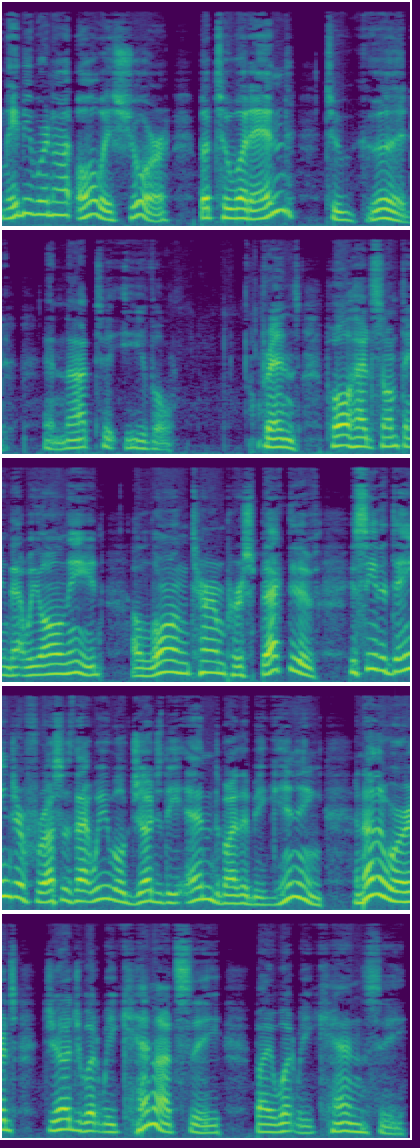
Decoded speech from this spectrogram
maybe we're not always sure, but to what end? To good and not to evil. Friends, Paul had something that we all need a long term perspective. You see, the danger for us is that we will judge the end by the beginning. In other words, judge what we cannot see by what we can see.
